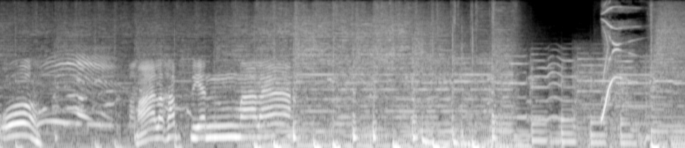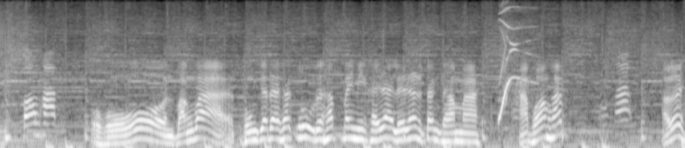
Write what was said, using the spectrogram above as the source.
โอ้ มาแล้วครับเซียนมาแล้ว พร้อมครับ โอ้โห หวังว่าคงจะได้สักลูกนะครับ ไม่มีใครได้เลยนะตั้งทำมาอะพร้อมครับ พร้อมครับ เอาเลย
